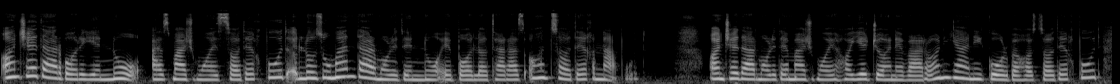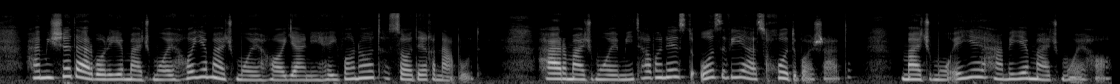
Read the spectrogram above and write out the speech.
آنچه درباره نوع از مجموعه صادق بود لزوما در مورد نوع بالاتر از آن صادق نبود. آنچه در مورد مجموعه های جانوران یعنی گربه ها صادق بود همیشه درباره مجموعه های مجموعه ها یعنی حیوانات صادق نبود. هر مجموعه می توانست عضوی از خود باشد. مجموعه همه مجموعه ها.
